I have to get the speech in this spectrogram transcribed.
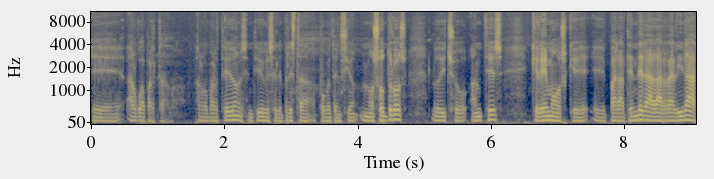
eh, algo apartado. Algo apartado en el sentido que se le presta poca atención. Nosotros, lo he dicho antes, creemos que eh, para atender a la realidad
